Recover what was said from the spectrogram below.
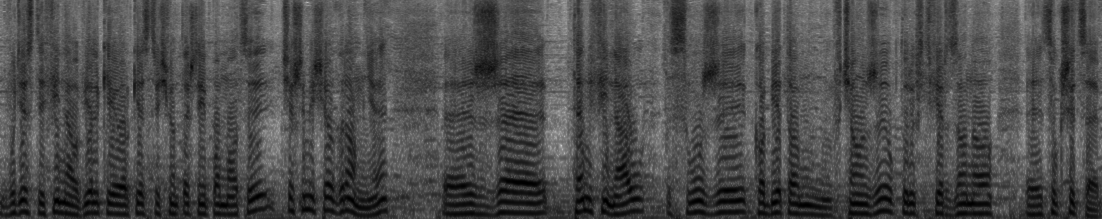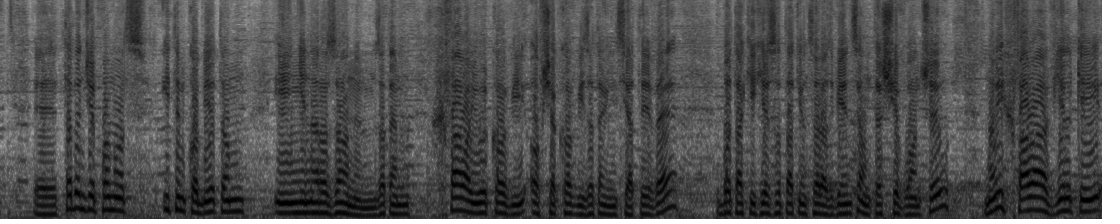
20. finał Wielkiej Orkiestry Świątecznej Pomocy. Cieszymy się ogromnie, że ten finał służy kobietom w ciąży, u których stwierdzono e, cukrzycę. E, To będzie pomoc i tym kobietom, i nienarodzonym. Zatem chwała Jurkowi Owsiakowi za tę inicjatywę, bo takich jest ostatnio coraz więcej, on też się włączył. No i chwała Wielkiej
